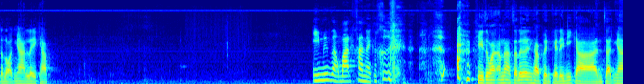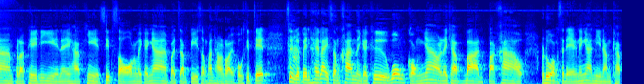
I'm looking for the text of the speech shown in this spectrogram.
ตลอดงานเลยครับอีกหนึ่งจังหวัดค่ะนั่นก็คือ ที่จังหวัดอำนาจเจริญครับเพิ่นก็ได้มีการจัดงานประเพณีนะครับเหตุ 12รายการงานประจำปี 2567 ซึ่งก็เป็นไฮไลท์สำคัญนั่นก็คือ วงกองยาวนะครับบ้านปลาข้าวรวมแสดงในงานนี้นำครับ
